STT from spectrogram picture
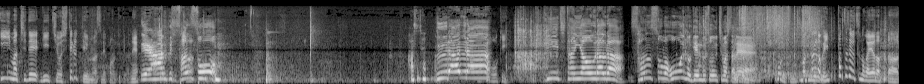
いい街でリーチをしてるって言いますねこの時はね。いやーびっくりした。酸素8000裏裏。大きい。リーチタンヤオ裏裏。酸素は大いの現物を打ちましたねそうですね、まあ、とにかく一発で打つのが嫌だったっ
